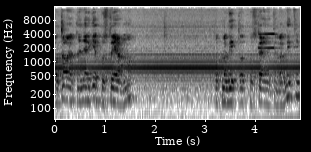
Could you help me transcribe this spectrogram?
отдаването на енергия е постоянно от, магнит, от постоянните магнити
